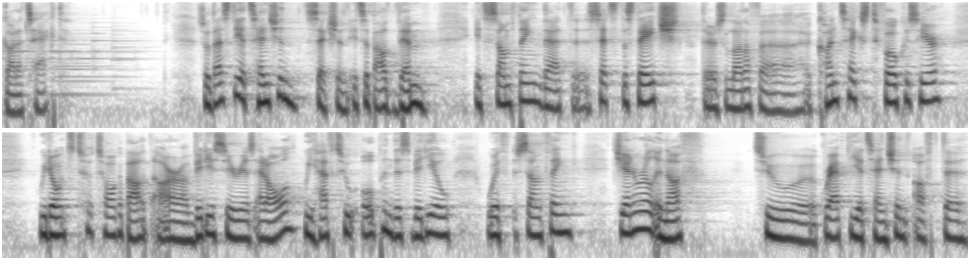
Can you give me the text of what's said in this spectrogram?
got attacked? So that's the attention section. It's about them. It's something that uh, sets the stage. There's a lot of uh, context focus here. We don't t- talk about our video series at all. We have to open this video with something general enough to uh, grab the attention of the,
